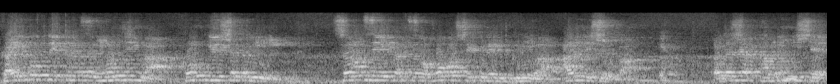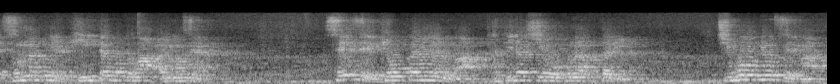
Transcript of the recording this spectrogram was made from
外国で暮らす日本人が困窮したときに、その生活を保護してくれる国はあるでしょうか私は確認して、そんな国は聞いたことがありません。せいぜい教会などが炊き出しを行ったり地方行政が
